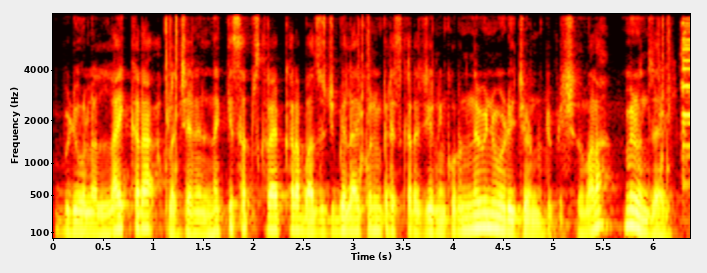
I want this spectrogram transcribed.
व्हिडिओला लाईक करा. आपलं चॅनल नक्की सबस्क्राईब करा. बाजूची बेल आयकॉन प्रेस करा. जेणेकरून नवीन व्हिडिओचे नोटिफिकेशन तुम्हाला मिळून जाईल.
